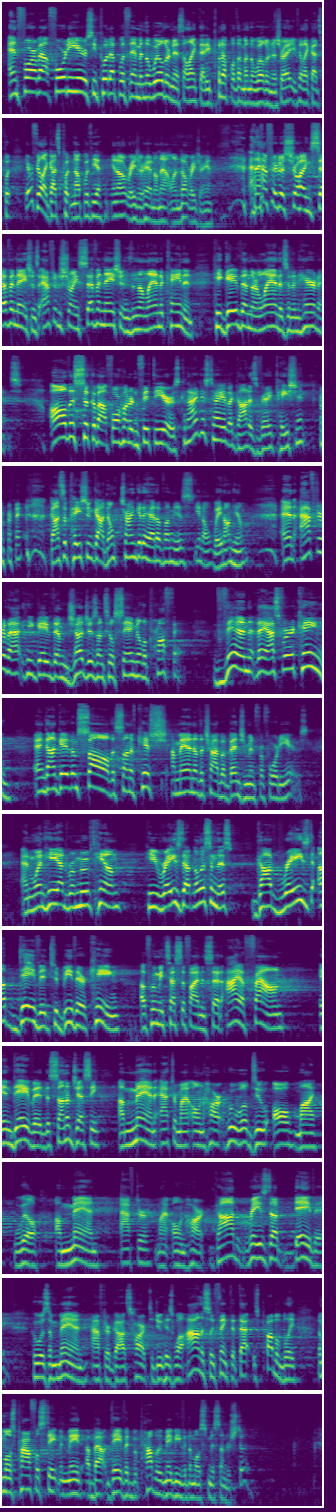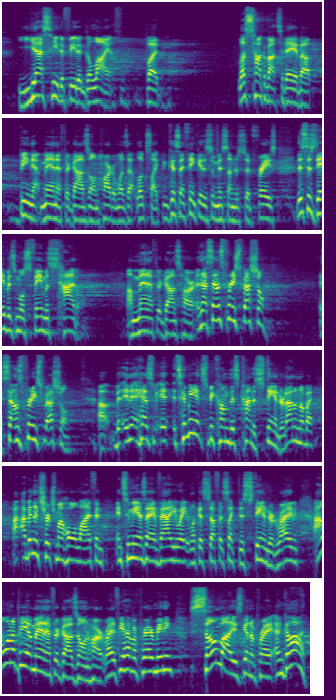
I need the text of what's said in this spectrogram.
And for about 40 years, he put up with them in the wilderness. I like that. He put up with them in the wilderness, right? You feel like God's put, you ever feel like God's putting up with you? You know, raise your hand on that one. Don't raise your hand. And after destroying seven nations, after destroying seven nations in the land of Canaan, he gave them their land as an inheritance. All this took about 450 years. Can I just tell you that God is very patient? Right? God's a patient God. Don't try and get ahead of him. Just, you know, wait on him. And after that, he gave them judges until Samuel the prophet. Then they asked for a king, and God gave them Saul, the son of Kish, a man of the tribe of Benjamin, for 40 years. And when he had removed him, he raised up, now listen to this, God raised up David to be their king, of whom he testified and said, I have found in David, the son of Jesse, a man after my own heart who will do all my will. A man after my own heart. God raised up David, who was a man after God's heart, to do his will. I honestly think that that is probably the most powerful statement made about David, but probably maybe even the most misunderstood. Yes, he defeated Goliath, but let's talk about today about being that man after God's own heart and what that looks like, because I think it is a misunderstood phrase. This is David's most famous title, a man after God's heart. And that sounds pretty special. It sounds pretty special. Uh, but and it has, it, to me, it's become this kind of standard. I don't know, but I, have been in church my whole life, and, and to me, as I evaluate and look at stuff, it's like this standard, right? I mean, I want to be a man after God's own heart, right? If you have a prayer meeting, somebody's going to pray, and God,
